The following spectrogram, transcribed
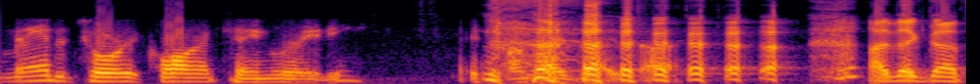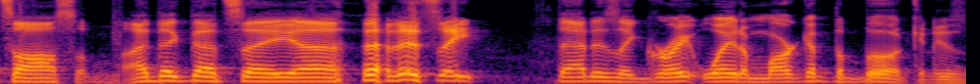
mandatory quarantine reading. I think that's awesome. I think that's a uh, that is a that is a great way to market the book. It is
